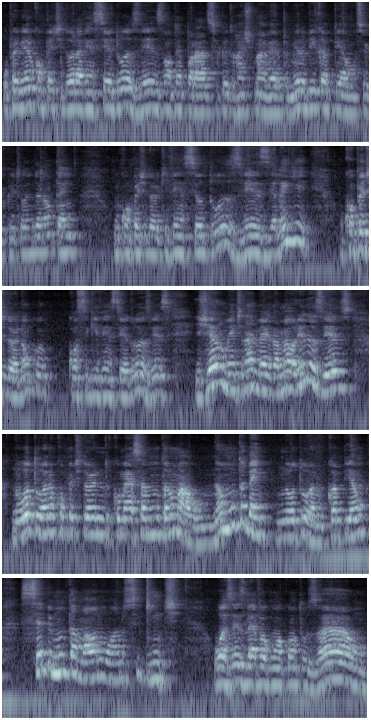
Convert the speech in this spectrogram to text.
o primeiro competidor a vencer duas vezes uma temporada do circuito Rancho Primavera, o primeiro bicampeão? O circuito ainda não tem um competidor que venceu duas vezes. Além de o competidor não conseguir vencer duas vezes, geralmente, na média, na maioria das vezes, no outro ano o competidor começa montando mal. Não monta bem no outro ano. O campeão sempre monta mal no ano seguinte ou às vezes leva alguma contusão,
